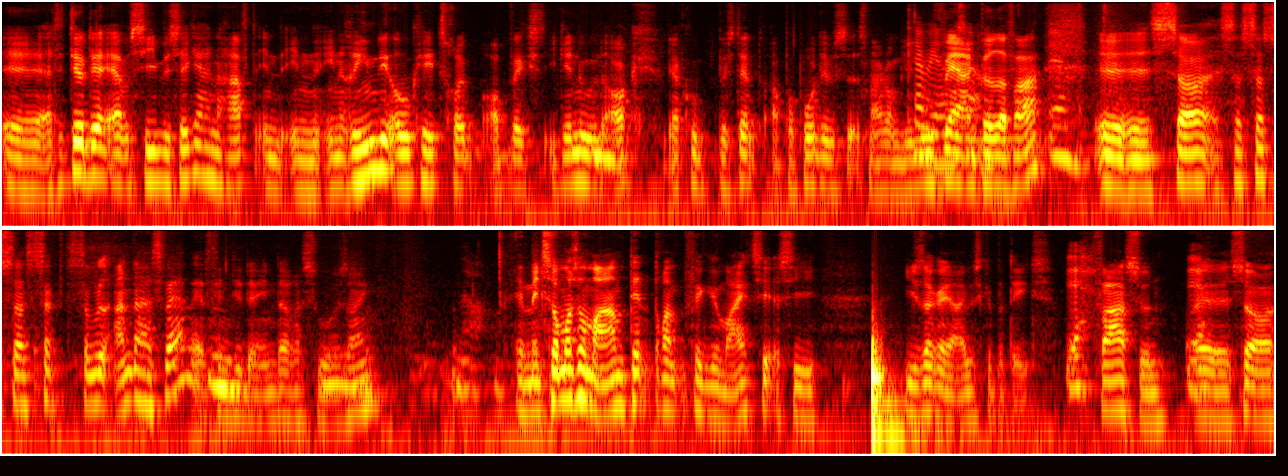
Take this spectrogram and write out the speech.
øh, altså det er jo der, jeg vil sige, hvis ikke han har haft en, en, en rimelig okay tryg opvækst, igen uden Mm. ok, jeg kunne bestemt, apropos det, vi sidder og snakker om lige nu, være en bedre far, Ja. øh, så, så, så, så, så, så vil andre have svært ved at finde Mm. de der indre ressourcer, ikke? Øh, Men så så meget, den drøm fik jo mig til at sige, Isak og jeg, vi skal på date. Ja. Far og søn. Ja. Øh, så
